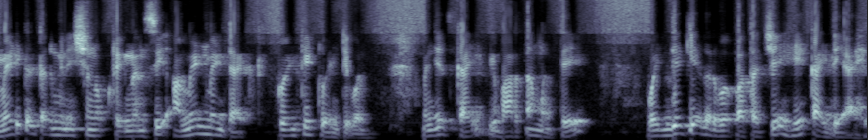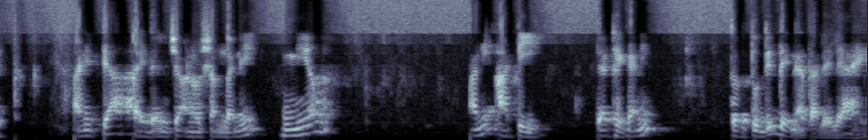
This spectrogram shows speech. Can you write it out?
medical termination of pregnancy amendment act twenty twenty one म्हणजेच काय? की भारतामध्ये वैद्यकीय गर्भपाताचे हे कायदे आहेत. आणि त्या कायद्यांच्या अनुषंगाने नियम आणि अटी त्या ठिकाणी तरतुदी देण्यात आलेल्या आहे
